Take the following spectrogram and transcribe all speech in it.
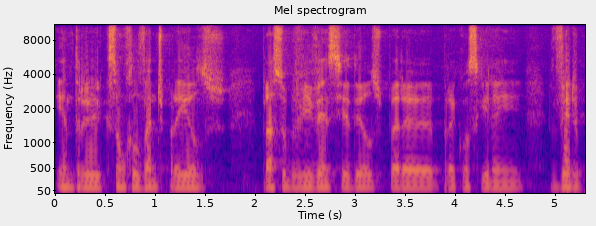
entre que são relevantes para eles, para a sobrevivência deles, para, para conseguirem ver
